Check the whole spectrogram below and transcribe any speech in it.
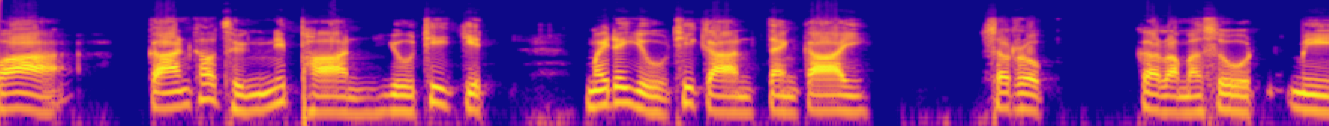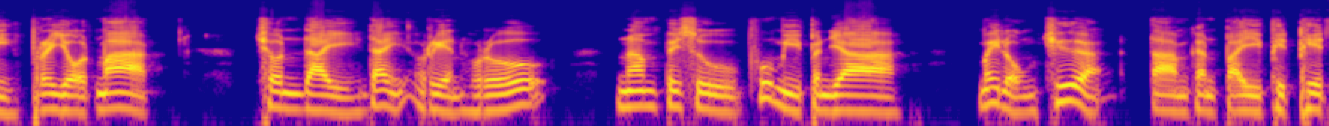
ว่าการเข้าถึงนิพพานอยู่ที่จิต ไม่ได้อยู่ที่การแต่งกาย สรุปกลมสูตรมีประโยชน์มาก ชนใดได้เรียนรู้นำไปสู่ผู้มีปัญญา ไม่หลงเชื่อตามกันไปผิด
